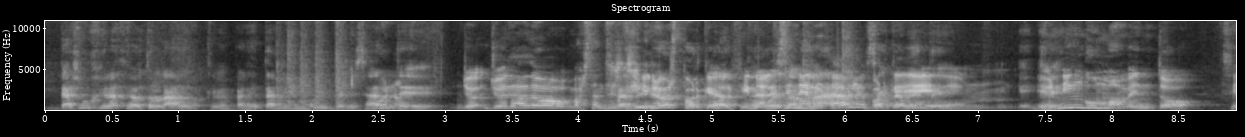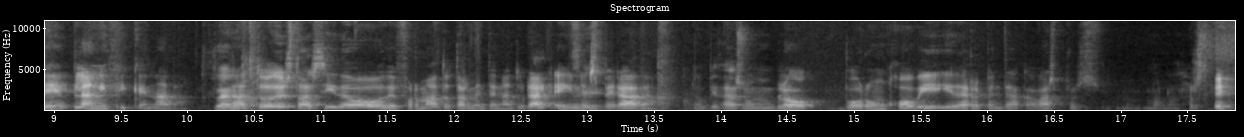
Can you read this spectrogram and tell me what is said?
das un giro hacia otro lado, que me parece también muy Bueno, interesante. yo, yo he dado bastantes giros porque al final es inevitable porque exactamente. eh, yo Eh, en ningún momento sí. eh, planifiqué nada. Claro. O sea, todo esto ha sido de forma totalmente natural e inesperada. Tú empiezas un blog por un hobby y de repente acabas, pues, bueno, no sé,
